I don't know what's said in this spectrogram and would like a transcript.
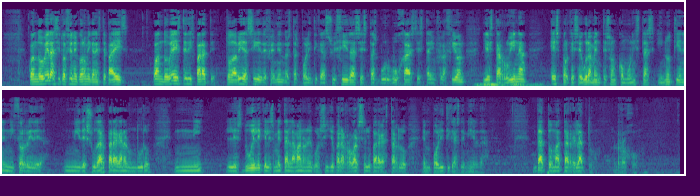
cuando ve la situación económica en este país, cuando ve este disparate, todavía sigue defendiendo estas políticas suicidas, estas burbujas, esta inflación y esta ruina, es porque seguramente son comunistas y no tienen ni zorra idea, ni de sudar para ganar un duro, ni les duele que les metan la mano en el bolsillo para robárselo, para gastarlo en políticas de mierda. Dato mata relato, rojo.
